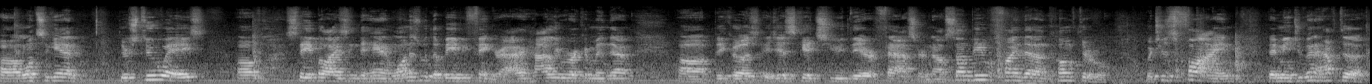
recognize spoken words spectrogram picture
uh, once again, there's two ways of stabilizing the hand. One is with the baby finger. I highly recommend that uh, because it just gets you there faster. Now some people find that uncomfortable, which is fine. That means you're going to have to,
